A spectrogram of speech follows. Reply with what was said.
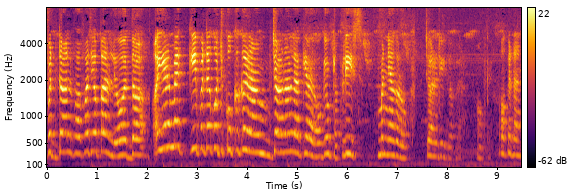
ਵੱਡਾ ਲਫਾਫਾ ਜਿਹਾ ਭਰ ਲਿਓ ਏਦਾਂ ਆ ਯਾਰ ਮੈਂ ਕੀ ਪਤਾ ਕੁਝ ਕੁੱਕ ਕਰਾਂ ਜ਼ਿਆਦਾ ਲੈ ਕੇ ਆਇਓ ਕਿਉਂਕਿ ਪਲੀਜ਼ ਮੰਨਿਆ ਕਰੋ चल ठीक है फिर ओके ओके डन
